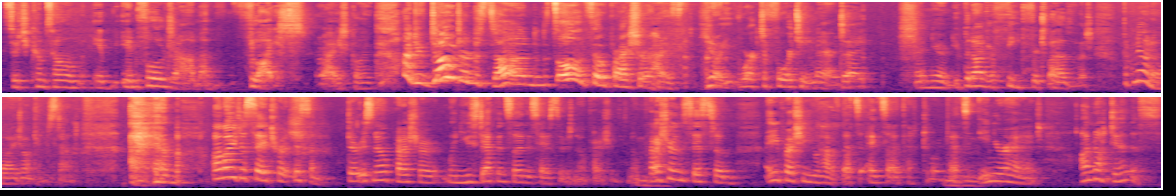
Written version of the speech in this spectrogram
So she comes home in, in full drama, flight, right? Going, and you don't understand, and it's all so pressurised. You know, you've worked a 14 hour day and you're, you've been on your feet for 12 of it. But no, no, I don't understand. Um, and I just say to her, listen, there is no pressure. When you step inside this house, there is no pressure. There's no pressure in the system. Any pressure you have, that's outside that door. That's in your head. I'm not doing this.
